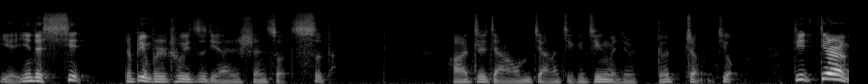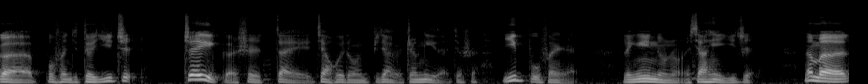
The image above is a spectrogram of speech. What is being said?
也因着信，这并不是出于自己，而是神所赐的。”好，这讲我们讲了几个经文，就是得拯救。第第二个部分就得医治，这个是在教会中比较有争议的，就是一部分人灵运动中相信医治，那么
